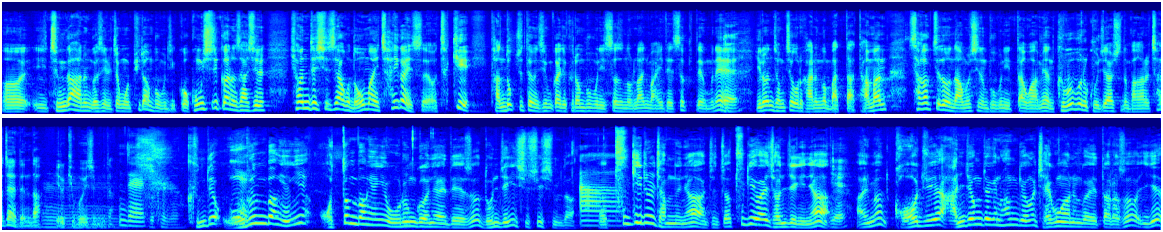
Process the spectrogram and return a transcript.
어, 이 증가하는 것은 일정 부분 필요한 부분이 있고 공시지가는 사실 현재 시세하고 너무 많이 차이가 있어요. 특히 단독주택은 지금까지 그런 부분이 있어서 논란이 많이 됐었기 때문에 네. 이런 정책으로 가는 건 맞다. 다만 사각지대로 남을 수 있는 부분이 있다고 하면 그 부분을 구제할 수 있는 방안을 찾아야 된다. 이렇게 보여집니다. 네. 그렇겠네요. 근데 예. 옳은 방향이 어떤 방향이 옳은 거냐에 대해서 논쟁이 있을 수 있습니다. 아. 어, 투기를 잡느냐, 진짜 투기와의 전쟁이냐, 예. 아니면 거주의 안정적인 환경을 제공하는 거에 따라서 이게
